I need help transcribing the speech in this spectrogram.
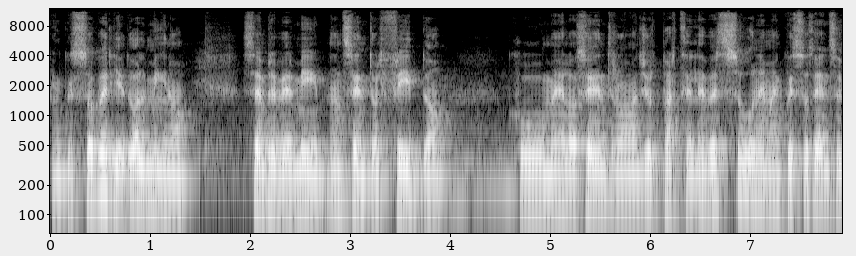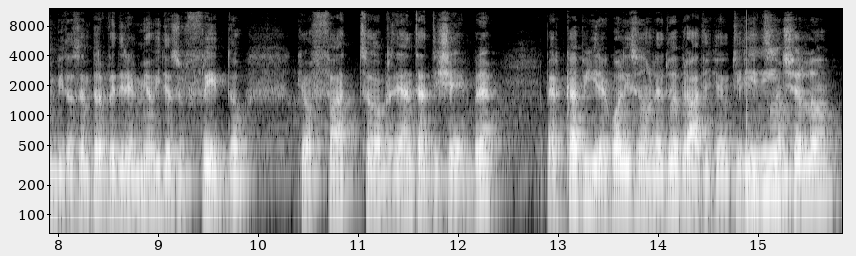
in questo periodo, almeno sempre per me non sento il freddo come lo sentono la maggior parte delle persone, ma in questo senso invito sempre a vedere il mio video sul freddo che ho fatto praticamente a dicembre per capire quali sono le due pratiche che utilizzo di vincerlo,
